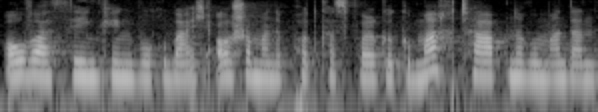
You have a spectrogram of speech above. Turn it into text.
Overthinking, worüber ich auch schon mal eine Podcast-Folge gemacht habe, ne, wo man dann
